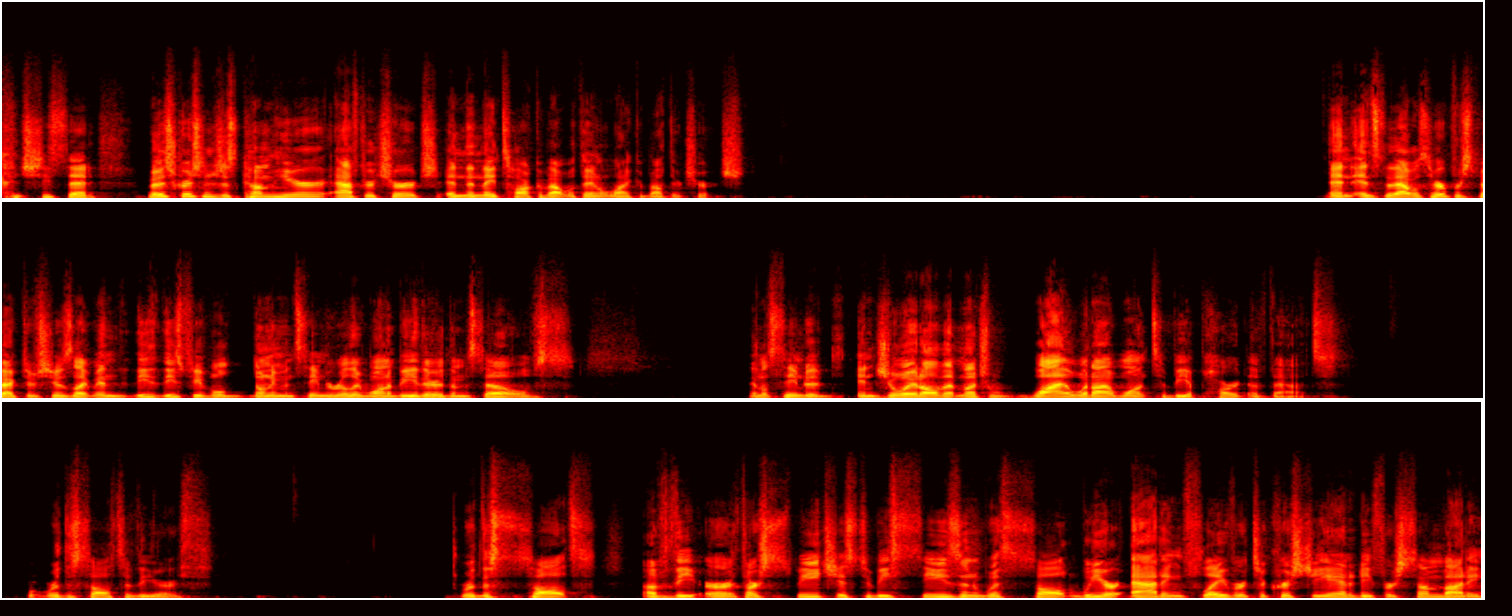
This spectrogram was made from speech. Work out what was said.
She said, most Christians just come here after church and then they talk about what they don't like about their church. And, and so that was her perspective. She was like, man, these, these people don't even seem to really want to be there themselves. They don't seem to enjoy it all that much. Why would I want to be a part of that? We're the salt of the earth. We're the salt of the earth. Our speech is to be seasoned with salt. We are adding flavor to Christianity for somebody.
